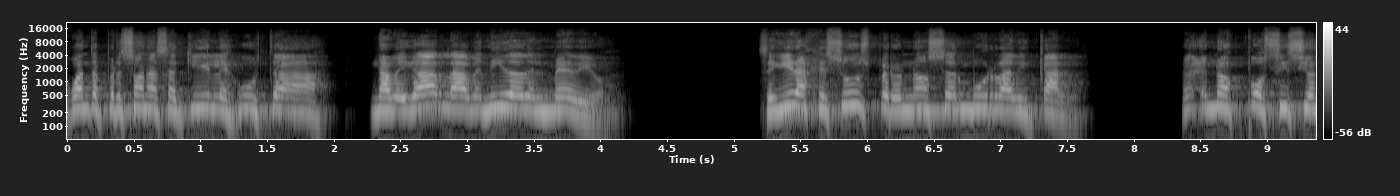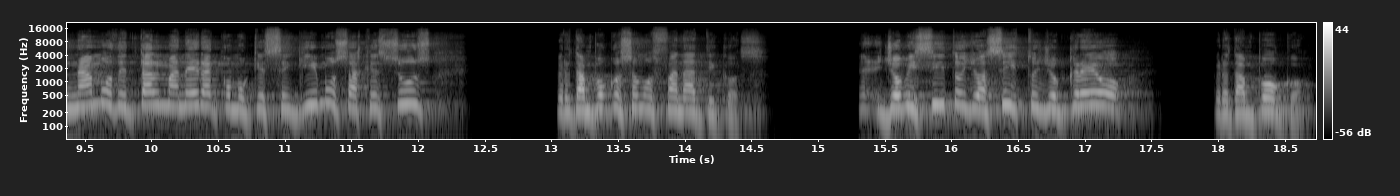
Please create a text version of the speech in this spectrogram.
¿A cuántas personas aquí les gusta navegar la avenida del medio. Seguir a Jesús, pero no ser muy radical. Eh, nos posicionamos de tal manera como que seguimos a Jesús, pero tampoco somos fanáticos. Eh, yo visito, yo asisto, yo creo, pero tampoco.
